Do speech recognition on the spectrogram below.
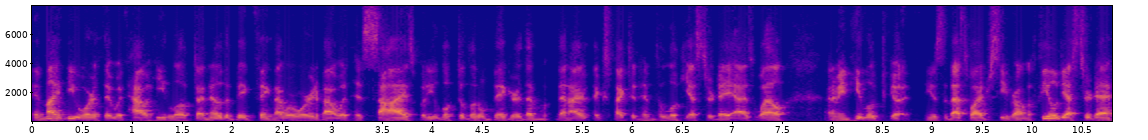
It might be worth it with how he looked. I know the big thing that we're worried about with his size, but he looked a little bigger than than I expected him to look yesterday as well. I mean, he looked good. He was the best wide receiver on the field yesterday.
